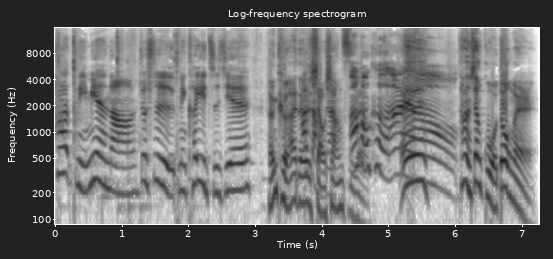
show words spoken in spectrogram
它里面呢、啊，就是你可以直接很可爱的小箱子、欸，啊，好可爱哦！欸、它很像果冻哎、欸，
